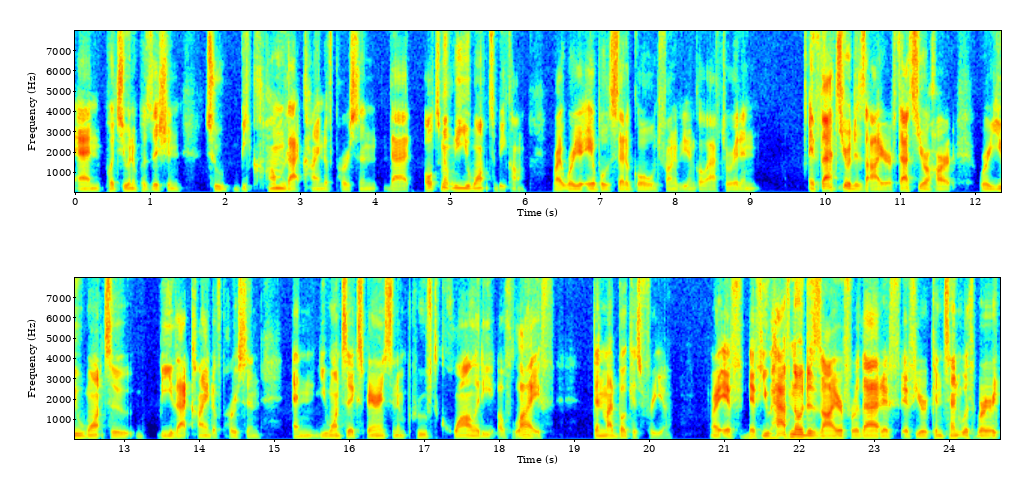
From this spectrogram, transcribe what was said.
and puts you in a position to become that kind of person that ultimately you want to become right? Where you're able to set a goal in front of you and go after it. And if that's your desire if that's your heart where you want to be that kind of person and you want to experience an improved quality of life then my book is for you right? If if you have no desire for that if if you're content with where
